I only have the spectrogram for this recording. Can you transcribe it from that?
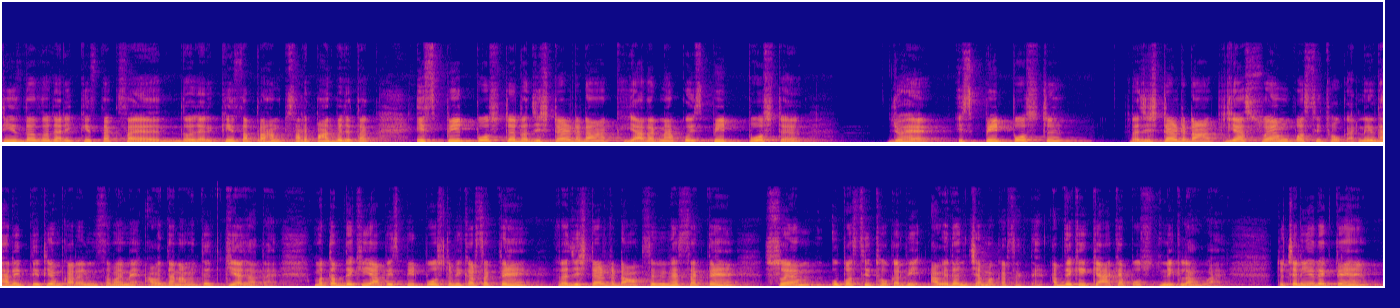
तीस दस दो हज़ार इक्कीस तक दो हज़ार इक्कीस अपराह्न साढ़े पाँच बजे तक। स्पीड पोस्ट रजिस्टर्ड डाक, याद रखना आपको, स्पीड पोस्ट जो है, स्पीड पोस्ट रजिस्टर्ड डाक या स्वयं उपस्थित होकर निर्धारित तिथि एवं कार्यालय समय में आवेदन आमंत्रित किया जाता है। मतलब देखिए, आप स्पीड पोस्ट भी कर सकते हैं, रजिस्टर्ड डाक से भी भेज सकते हैं, स्वयं उपस्थित होकर भी आवेदन जमा कर सकते हैं। अब देखिए क्या क्या पोस्ट निकला हुआ है। तो चलिए देखते हैं,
